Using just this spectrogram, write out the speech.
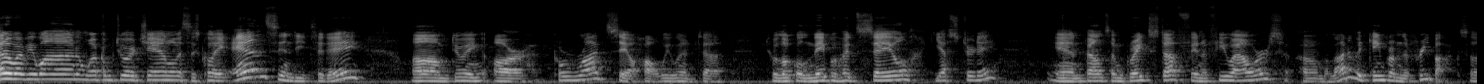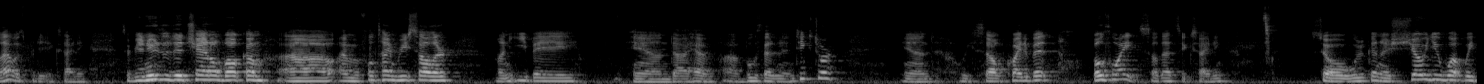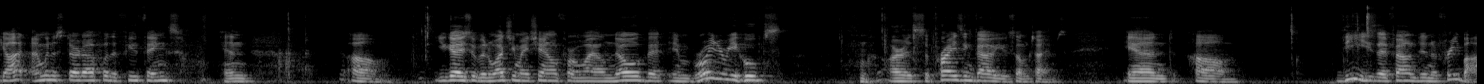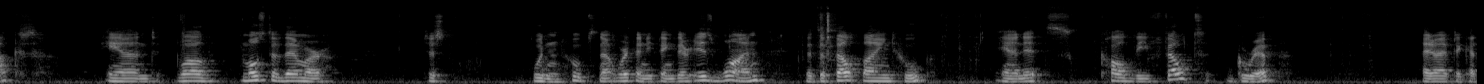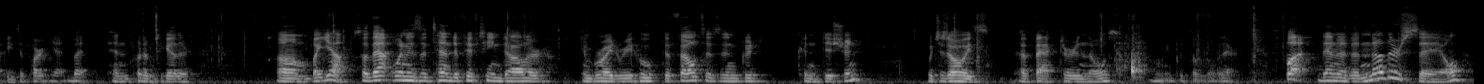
Hello everyone and welcome to our channel. This is Clay and Cindy today um, doing our garage sale haul. We went uh, to a local neighborhood sale yesterday and found some great stuff in a few hours. Um, a lot of it came from the free box, so that was pretty exciting. So if you're new to the channel, welcome. Uh, I'm a full-time reseller on eBay and I have a booth at an antique store and we sell quite a bit both ways, so that's exciting. So we're gonna show you what we got. I'm gonna start off with a few things. And um, you guys who've been watching my channel for a while know that embroidery hoops are a surprising value sometimes. And um, these I found in a free box. And while most of them are just wooden hoops, not worth anything, there is one that's a felt lined hoop and it's called the Felt Grip I don't have to cut these apart yet, but and put them together. Um, but yeah, so that one is a 10 to $15 embroidery hoop. The felt is in good condition, which is always a factor in those. Let me put those over there. But then at another sale,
